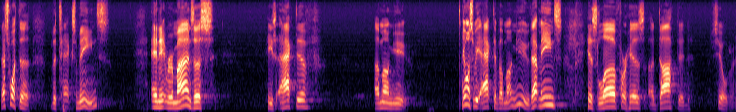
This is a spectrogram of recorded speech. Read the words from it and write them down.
That's what the, the text means. And it reminds us he's active among you. He wants to be active among you. That means his love for his adopted children.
